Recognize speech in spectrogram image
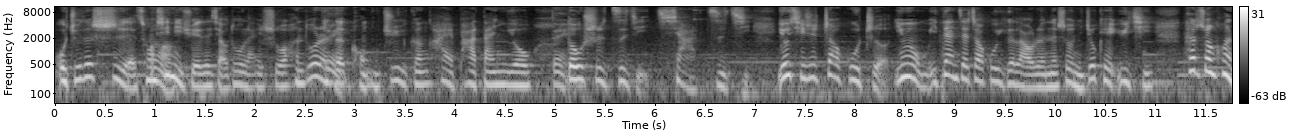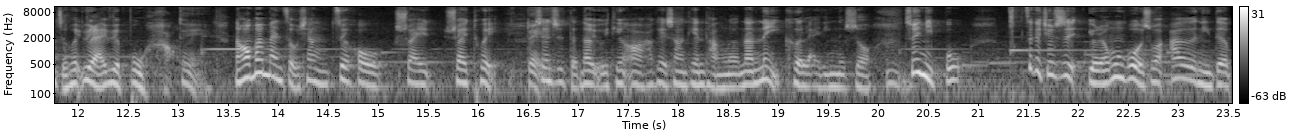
我觉得是诶，从心理学的角度来说，嗯、很多人的恐惧跟害怕、担忧，对，都是自己吓自己。尤其是照顾者，因为我们一旦在照顾一个老人的时候，你就可以预期他的状况只会越来越不好，对，然后慢慢走向最后衰衰退，对，甚至等到有一天啊、哦，他可以上天堂了，那那一刻来临的时候，嗯、所以你不。这个就是有人问过我说：“阿娥，你的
